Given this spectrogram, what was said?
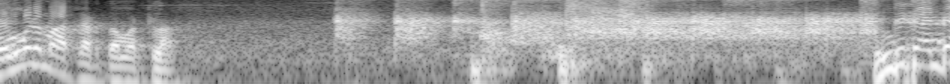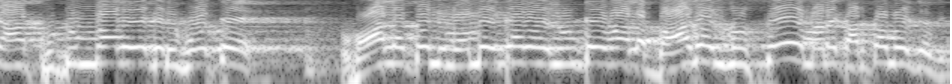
మేము కూడా మాట్లాడతాం అట్లా. ఎందుకంటే ఆ కుటుంబాల దగ్గరికి పోతే వాళ్ళతో మమేకం ఉంటే వాళ్ళ బాధలు చూస్తే మనకు అర్థమవుతుంది.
